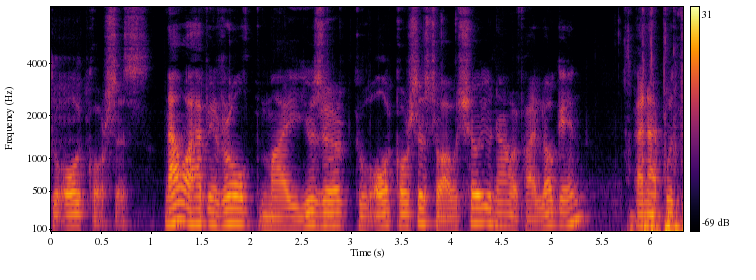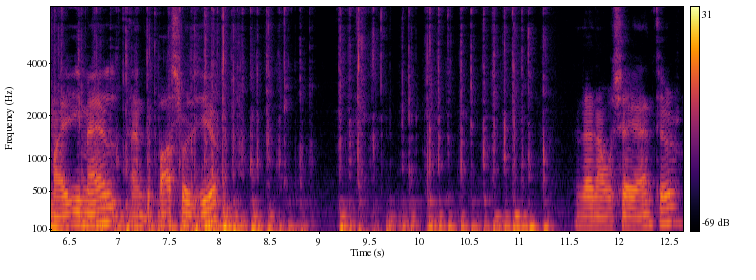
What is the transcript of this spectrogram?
to all courses. Now I have enrolled my user to all courses, so I will show you now if I log in and I put my email and the password here. And then I will say enter.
